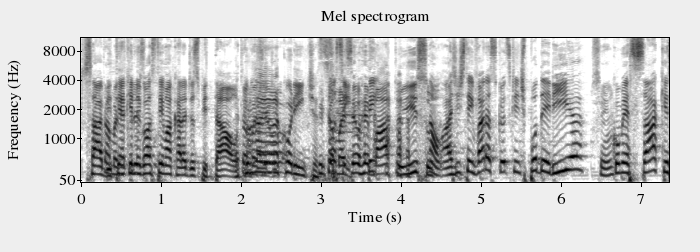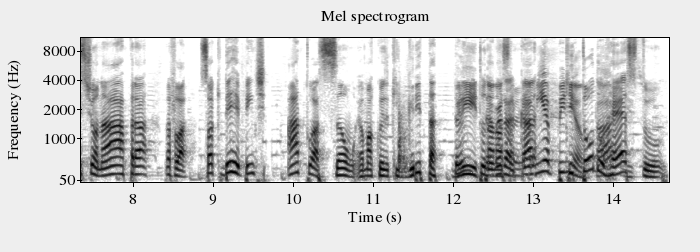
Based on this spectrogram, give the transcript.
sabe, Então, mas tem é aquele que eles- negócio que tem uma cara de hospital. Então, tem- mas eu- era Corinthians. Então, mas eu tem- rebato isso. Não, a gente tem várias coisas que a gente poderia Sim. começar a questionar pra, pra falar. Só que, de repente, a atuação é uma coisa que grita tanto Grita, na é nossa verdade. cara Na minha opinião, que todo o tá? resto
